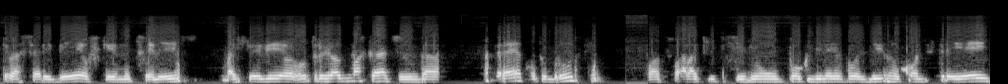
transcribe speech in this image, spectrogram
pela Série B, eu fiquei muito feliz. Mas teve outros jogos marcantes, os da pré contra o Brusque. Posso falar que tive um pouco de nervosismo quando estreiei,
